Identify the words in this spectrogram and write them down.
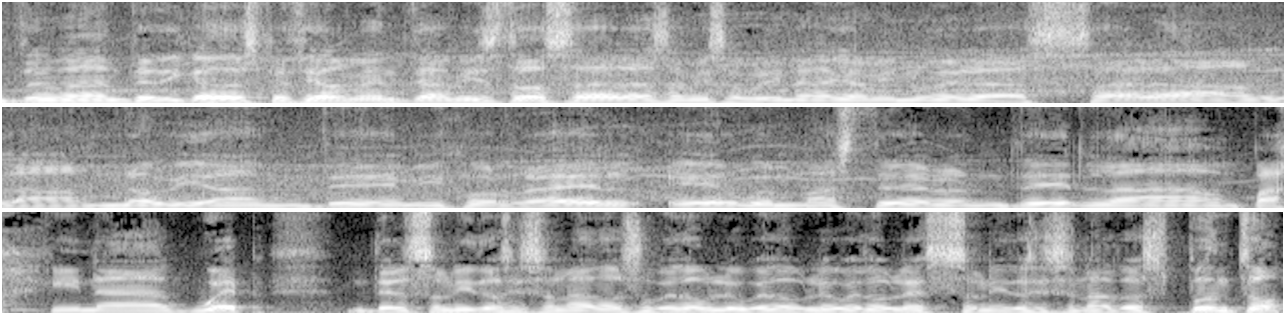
Un tema dedicado especialmente a mis dos Saras, a mi sobrina y a mi nuera Sara, la novia de mi hijo Rael, el webmaster de la página web del Sonidos y Sonados, www.sonidosysonados.com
